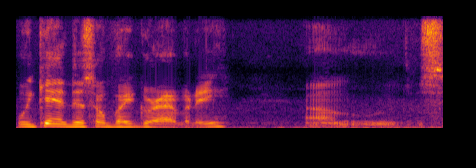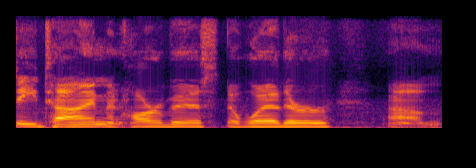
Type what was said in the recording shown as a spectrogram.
We can't disobey gravity. Um, seed time and harvest, the weather, um,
